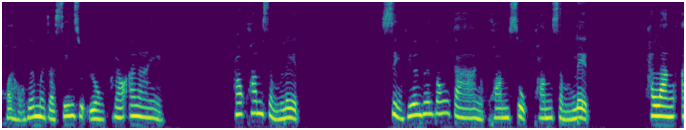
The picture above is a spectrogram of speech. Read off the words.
คอยของเพื่อนมันจะสิ้นสุดลงเพราะอะไร เพราะความสำเร็จ สิ่งที่เพื่อนๆต้องการ ความสุขความสำเร็จ พลังอ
